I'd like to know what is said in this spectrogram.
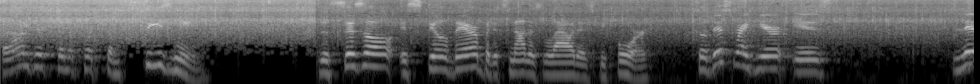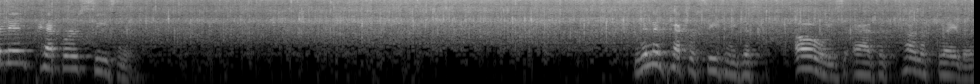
But I'm just going to put some seasoning. The sizzle is still there, but it's not as loud as before. So this right here is lemon pepper seasoning. Lemon pepper seasoning just always adds a ton of flavor.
